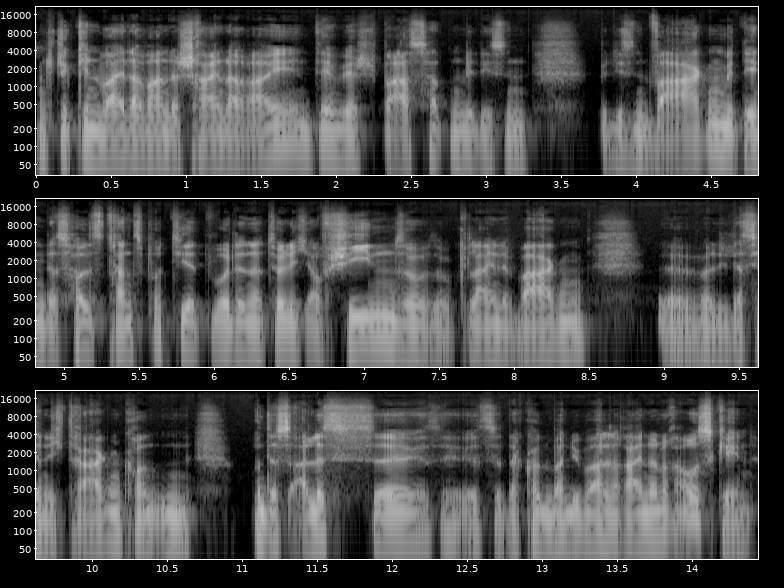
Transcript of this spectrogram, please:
Ein Stückchen weiter war eine Schreinerei, in der wir Spaß hatten mit diesen, mit diesen Wagen, mit denen das Holz transportiert wurde, natürlich auf Schienen, so, so kleine Wagen, weil die das ja nicht tragen konnten. Und das alles, äh, da konnte man überall rein und rausgehen.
